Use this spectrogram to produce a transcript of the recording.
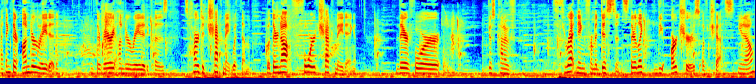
I think they're underrated. I think they're very underrated because it's hard to checkmate with them, but they're not for checkmating. They're for just kind of threatening from a distance. They're like the archers of chess, you know?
